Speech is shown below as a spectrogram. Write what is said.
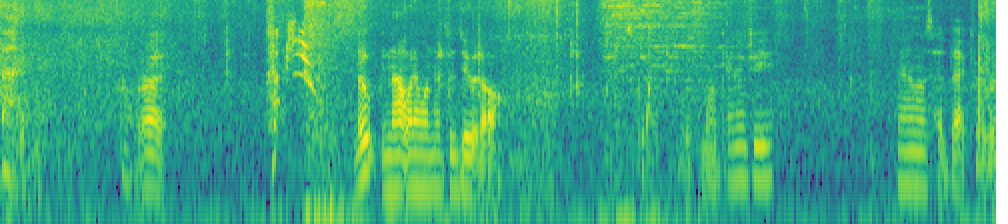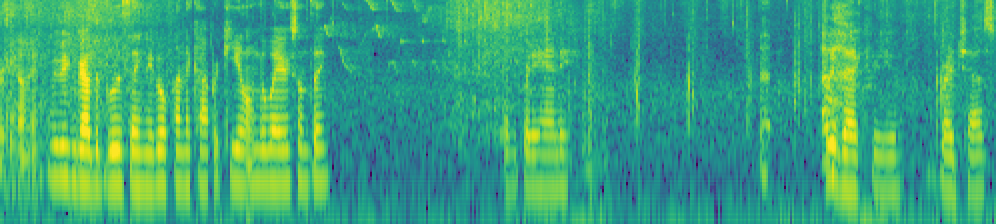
Alright. Nope, not what I wanted to do at all. Monk energy. And let's head back to where we're going. Maybe we can grab the blue thing. Maybe we'll find a copper key along the way or something. That'd be pretty handy. I'll be back for you. Red chest.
